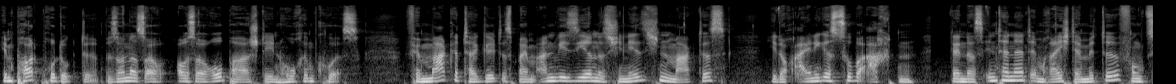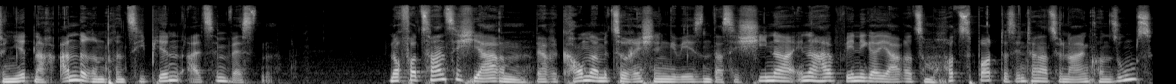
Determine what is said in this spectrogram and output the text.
Importprodukte, besonders aus Europa, stehen hoch im Kurs. Für Marketer gilt es beim Anvisieren des chinesischen Marktes jedoch einiges zu beachten, denn das Internet im Reich der Mitte funktioniert nach anderen Prinzipien als im Westen. Noch vor 20 Jahren wäre kaum damit zu rechnen gewesen, dass sich China innerhalb weniger Jahre zum Hotspot des internationalen Konsums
